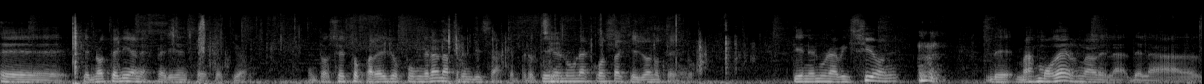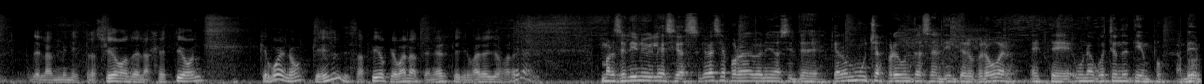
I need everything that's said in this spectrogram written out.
eh, que no tenían experiencia de gestión. Entonces esto para ellos fue un gran aprendizaje, pero tienen una cosa que yo no tengo. Tienen una visión de- más moderna de la, de, la, de la administración, de la gestión, que bueno, que es el desafío que van a tener que llevar ellos adelante. Marcelino Iglesias, gracias por haber venido a CITD. Quedaron muchas preguntas en el tintero, pero bueno, este, una cuestión de tiempo. Bien.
